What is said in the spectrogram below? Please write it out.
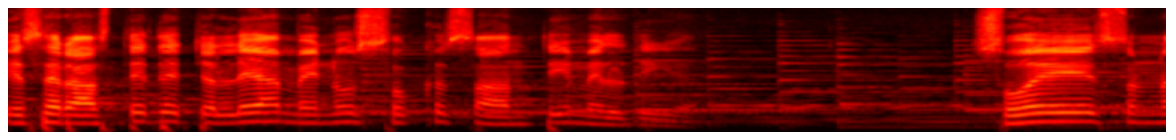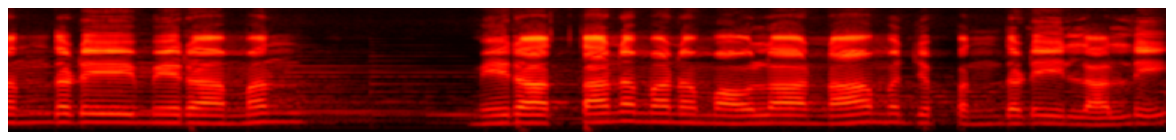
ਇਸ ਰਸਤੇ ਤੇ ਚੱਲਿਆ ਮੈਨੂੰ ਸੁਖ ਸ਼ਾਂਤੀ ਮਿਲਦੀ ਹੈ। ਸੋਏ ਸੁਨੰਦੜੇ ਮੇਰਾ ਮਨ, ਮੇਰਾ ਤਨ ਮਨ ਮੌਲਾ ਨਾਮ ਜਪੰਦੜੀ ਲਾਲੀ।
